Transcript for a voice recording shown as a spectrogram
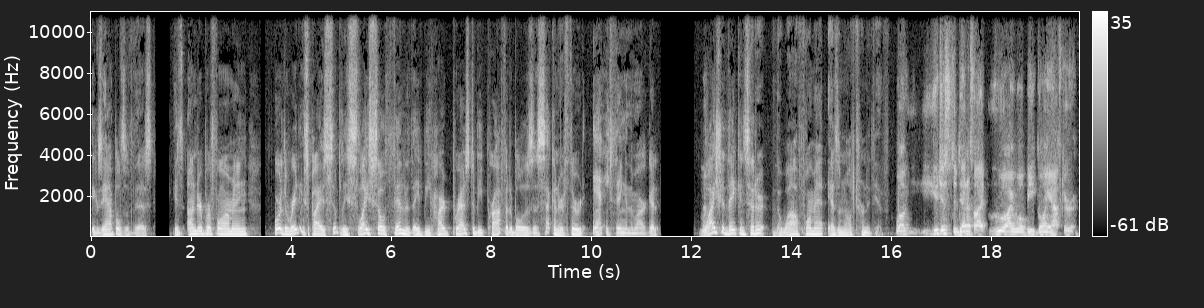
examples of this, it's underperforming, or the ratings pie is simply sliced so thin that they'd be hard pressed to be profitable as a second or third anything in the market. Why should they consider the WOW format as an alternative? Well, you just identified who I will be going after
